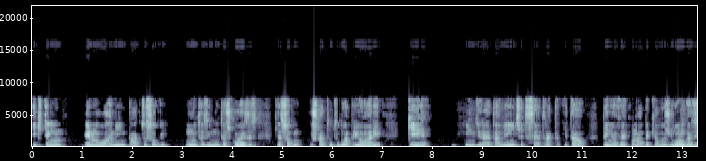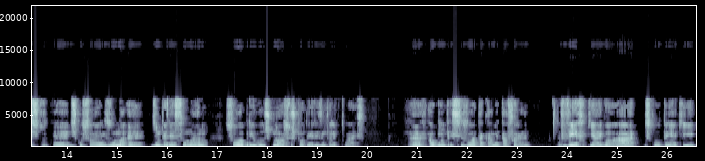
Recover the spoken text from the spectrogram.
e que tem enorme impacto sobre muitas e muitas coisas, que é sobre o estatuto do a priori, que indiretamente, etc. e tal, tem a ver com uma daquelas longas é, discussões uma, é, de interesse humano sobre os nossos poderes intelectuais. Uh, alguém precisou atacar a metáfora, né? Ver que A igual a A, desculpem aqui,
